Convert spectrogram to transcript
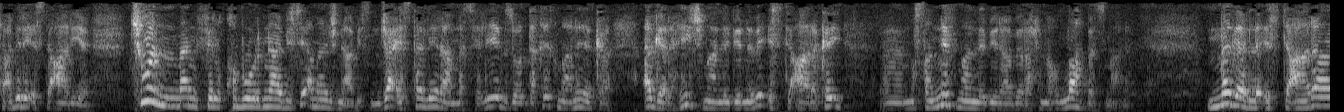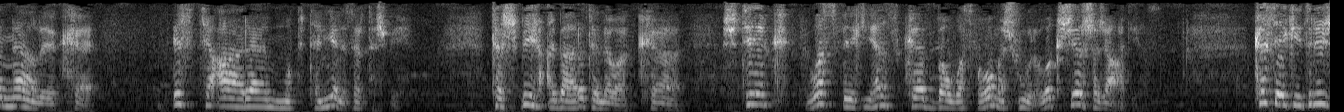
تعبیر ئێستعاریە چون منفی القبور نابیسێ ئەمانج نابیسن. جا ئێستا لێرە مەسلەیەک زۆر دقیقمانەیە کە ئەگەر هیچمان لەبیرنەوێ ئستعارەکەی مصنفمان لەبیرابێ رحمه الله بەسمانە مەگەر لە ئستعارە ناڵێ کە استعارە مبتنیە لەسەر تشبيه تشبيه عبارەتە لەوە کە شتێک وەصفێکی هەست کە بە وەصفەوە مەشهورە وەک شێر شەجاعتی هەست کەسێکی تریش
